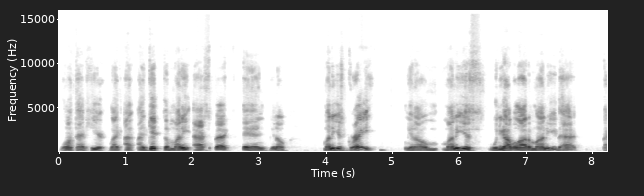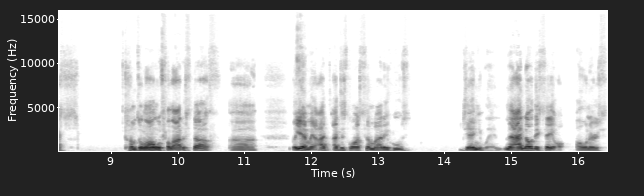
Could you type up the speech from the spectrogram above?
want that here? Like I, I get the money aspect, and you know money is great. You know, money is when you have a lot of money, that that's comes along with a lot of stuff. Uh, but yeah, man, I, I just want somebody who's genuine. Now I know they say owners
